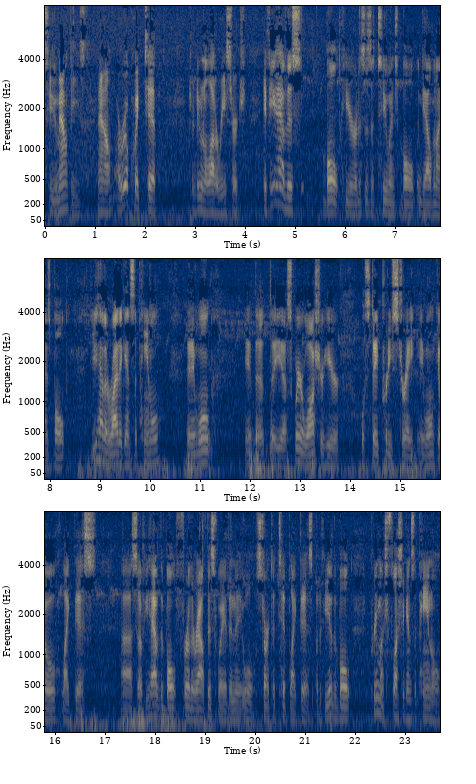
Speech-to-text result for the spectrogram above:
to mount these. Now, a real quick tip, if you're doing a lot of research, if you have this bolt here, this is a two inch bolt, a galvanized bolt, if you have it right against the panel, then it won't the, the uh, square washer here will stay pretty straight. It won't go like this. Uh, so if you have the bolt further out this way, then it will start to tip like this. But if you have the bolt pretty much flush against the panel,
